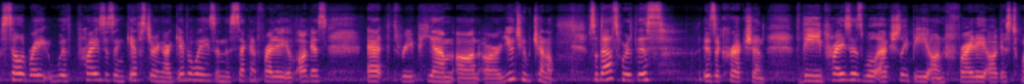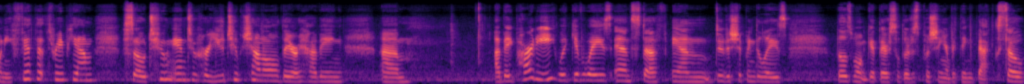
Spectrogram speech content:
celebrate with prizes and gifts during our giveaways in the second Friday of August at 3 p.m. on our YouTube channel. So that's where this is a correction. The prizes will actually be on Friday, August 25th at 3 p.m. So tune into her YouTube channel. They are having um, a big party with giveaways and stuff. And due to shipping delays, those won't get there. So they're just pushing everything back. So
